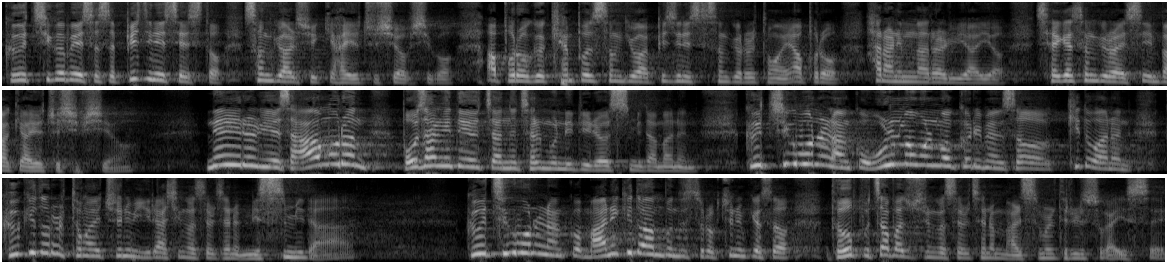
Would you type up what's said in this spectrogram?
그 직업에 있어서 비즈니스에서도 선교할 수 있게 하여 주시옵시고 앞으로 그 캠퍼스 선교와 비즈니스 선교를 통하여 앞으로 하나님 나라를 위하여 세계 선교를 쓰임 받게 하여 주십시오. 내일을 위해서 아무런 보상이 되었지 않는 젊은이들이었습니다만은 그 직업원을 안고 울먹울먹거리면서 기도하는 그 기도를 통하여 주님이 일하신 것을 저는 믿습니다. 그 직업원을 안고 많이 기도한 분들수록 주님께서 더 붙잡아 주시는 것을 저는 말씀을 드릴 수가 있어요.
